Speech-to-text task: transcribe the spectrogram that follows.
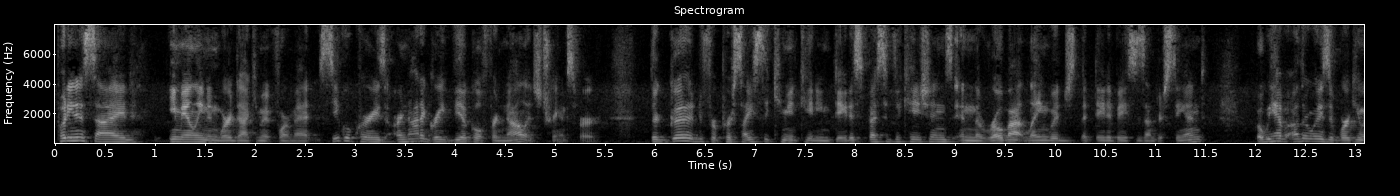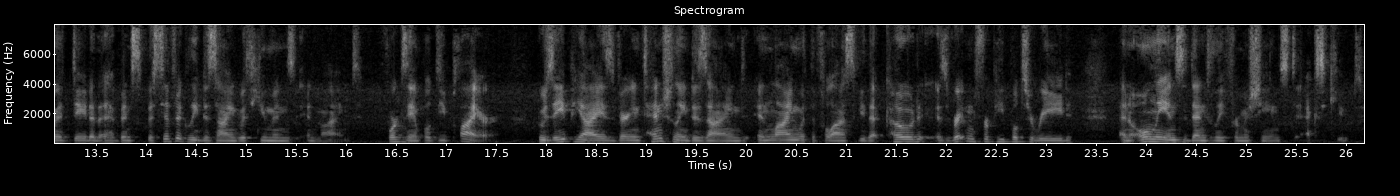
putting aside emailing in Word document format, SQL queries are not a great vehicle for knowledge transfer. They're good for precisely communicating data specifications in the robot language that databases understand, but we have other ways of working with data that have been specifically designed with humans in mind. For example, dplyr, whose API is very intentionally designed in line with the philosophy that code is written for people to read and only incidentally for machines to execute.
